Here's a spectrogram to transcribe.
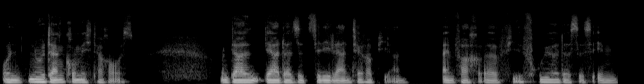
Und nur dann komme ich da raus. Und da, ja, da sitzt die Lerntherapie an. Einfach äh, viel früher, dass es eben,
